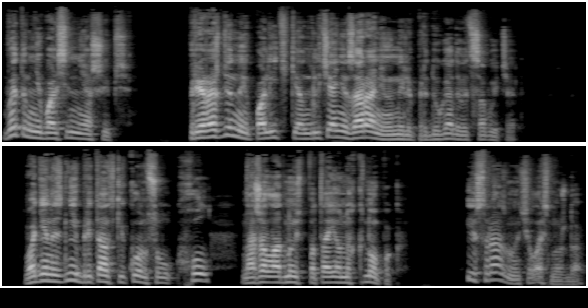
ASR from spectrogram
В этом Небольсин не ошибся. Прирожденные политики англичане заранее умели предугадывать события. В один из дней британский консул Холл нажал одну из потаенных кнопок, и сразу началась нужда.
